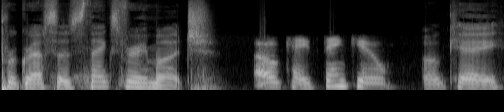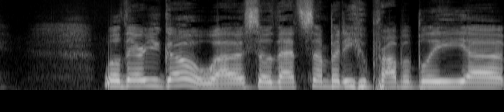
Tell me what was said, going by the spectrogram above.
progresses. Thanks very much. Okay, thank you. Okay. Well, there you go. Uh, so that's somebody who probably, uh,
